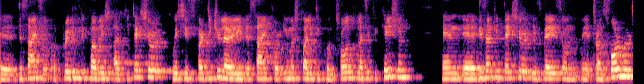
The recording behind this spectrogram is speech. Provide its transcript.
uh, designed, so a previously published architecture, which is particularly designed for image quality control classification. And this architecture is based on transformers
